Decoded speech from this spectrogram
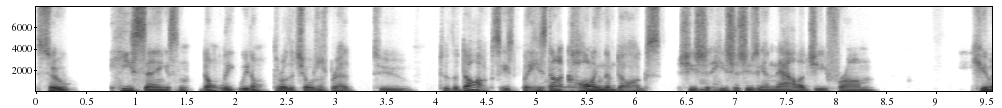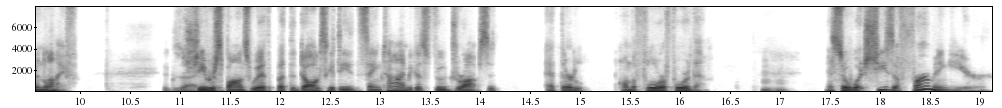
So he's saying it's don't we don't throw the children's bread to to the dogs. He's but he's not calling them dogs. She's mm-hmm. he's just using analogy from human life. Exactly. She responds with, but the dogs get to eat at the same time because food drops at, at their on the floor for them. Mm-hmm. And so what she's affirming here,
